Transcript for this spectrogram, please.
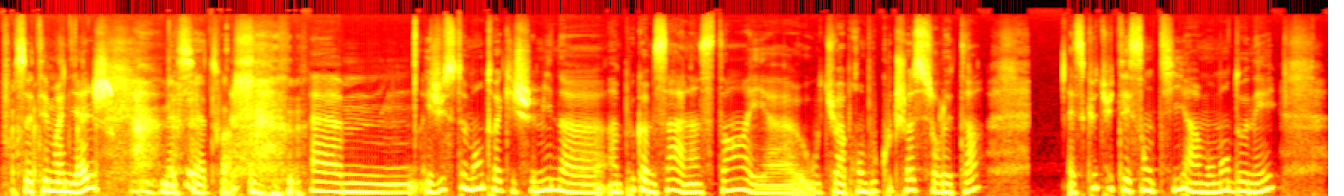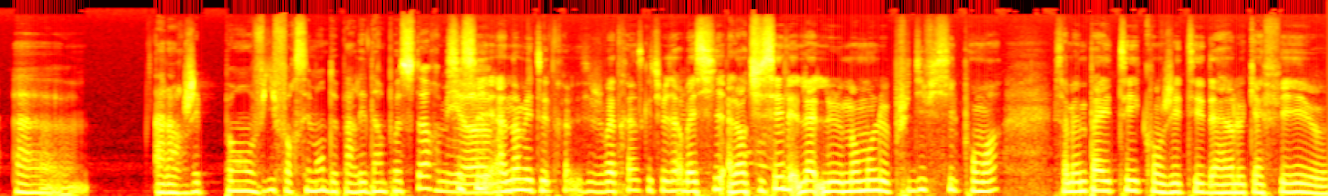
pour ce témoignage. Merci à toi. et justement, toi qui chemines un peu comme ça à l'instinct et où tu apprends beaucoup de choses sur le tas, est-ce que tu t'es senti à un moment donné alors, j'ai pas envie forcément de parler d'imposteur, mais. Si, si, euh, ah non, mais je vois très bien ce que tu veux dire. Bah, si, alors tu sais, le moment le plus difficile pour moi, ça n'a même pas été quand j'étais derrière le café, euh,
